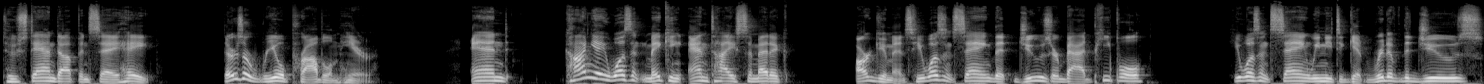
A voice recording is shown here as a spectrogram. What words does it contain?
to stand up and say, hey, there's a real problem here. And Kanye wasn't making anti Semitic arguments. He wasn't saying that Jews are bad people. He wasn't saying we need to get rid of the Jews.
